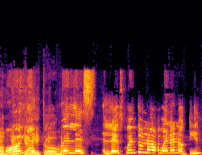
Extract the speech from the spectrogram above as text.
Lito, Oigan, lito. pues les, les cuento una buena noticia.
